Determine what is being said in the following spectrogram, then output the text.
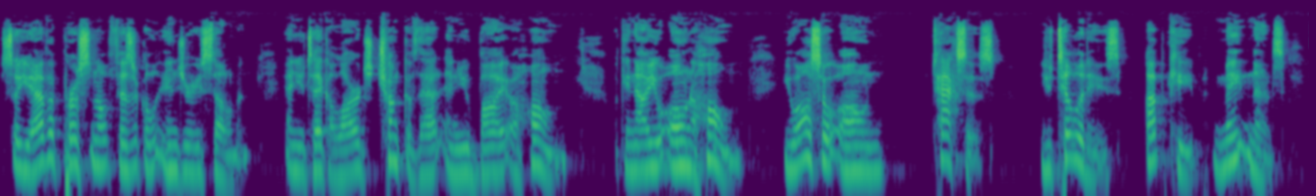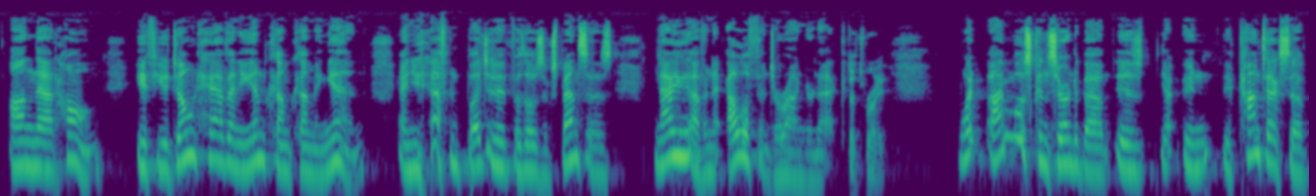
So you have a personal physical injury settlement, and you take a large chunk of that and you buy a home. Okay, now you own a home. You also own taxes, utilities, upkeep, maintenance on that home. If you don't have any income coming in and you haven't budgeted for those expenses, now you have an elephant around your neck. That's right. What I'm most concerned about is in the context of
